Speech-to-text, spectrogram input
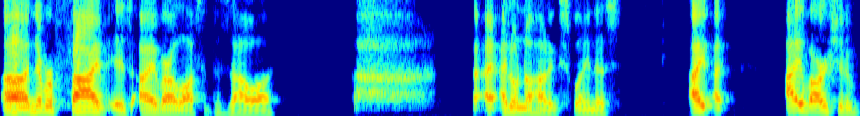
Uh, number five is Ivar lost at Tozawa. I, I don't know how to explain this. I, I Ivar should have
